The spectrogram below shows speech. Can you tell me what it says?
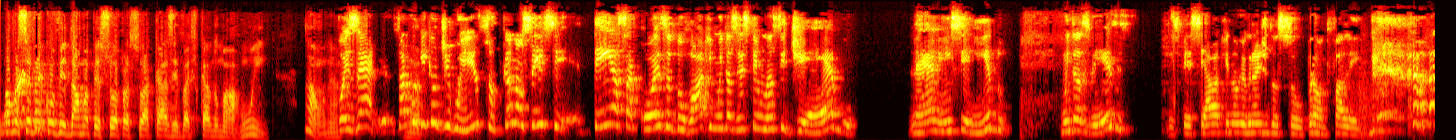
mas você vai convidar uma pessoa para sua casa e vai ficar numa ruim? Não, né? Pois é. Sabe por que, que eu digo isso? Porque eu não sei se tem essa coisa do rock, muitas vezes tem um lance de ego, né, inserido, muitas vezes, em especial aqui no Rio Grande do Sul. Pronto, falei.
